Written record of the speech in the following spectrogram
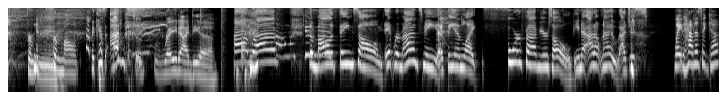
from from Maude because I Great idea. I oh love the Maude theme song. It reminds me of being like four or five years old. You know, I don't know. I just Wait, how does it go?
